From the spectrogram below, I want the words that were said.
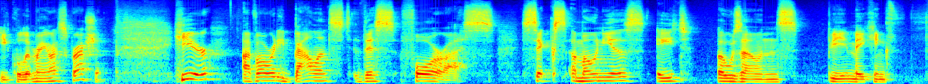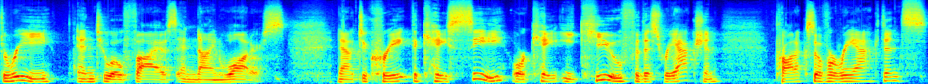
equilibrium expression. Here, I've already balanced this for us. Six ammonias, eight ozones, be making three N2O5s and nine waters. Now to create the Kc, or KEQ for this reaction, products over reactants,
